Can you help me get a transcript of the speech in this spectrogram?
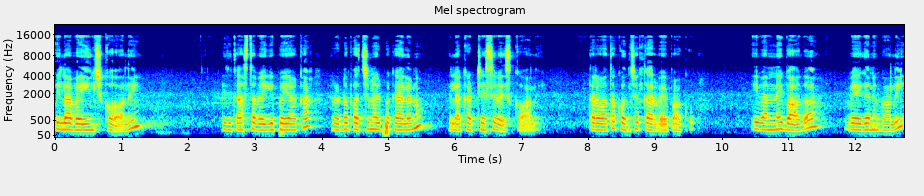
ఇలా వేయించుకోవాలి. ఇది కాస్త వేగిపోయాక రెండు పచ్చిమిరపకాయలను ఇలా కట్ చేసి వేసుకోవాలి. తర్వాత కొంచెం కరివేపాకు. ఇవన్నీ బాగా వేగనివ్వాలి.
